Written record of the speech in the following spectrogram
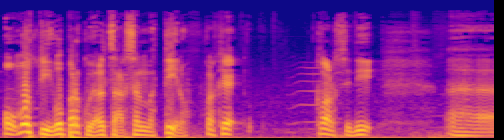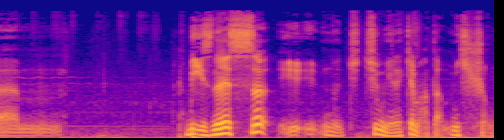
o motivo per cui alzarsi al mattino. Qualche corsi di ehm, business ci viene chiamata mission,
